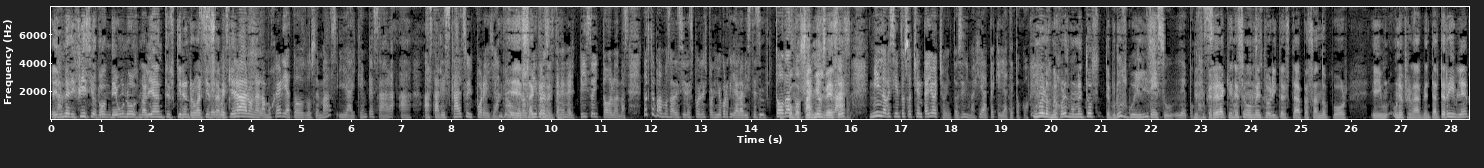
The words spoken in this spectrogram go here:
en un edificio donde unos maleantes quieren robar quién sabe qué. Secuestraron a la mujer y a todos los demás y hay que empezar a hasta descalzo ir por ella, aunque los vidrios estén en el piso y todo lo demás. No te vamos a decir spoilers porque yo creo que ya la viste todas Como los años. mil veces. 1988, entonces imagínate que ya te tocó. Uno de los mejores momentos de Bruce Willis de su época, de su carrera que en ese momento ahorita está pasando por eh, una enfermedad mental terrible.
